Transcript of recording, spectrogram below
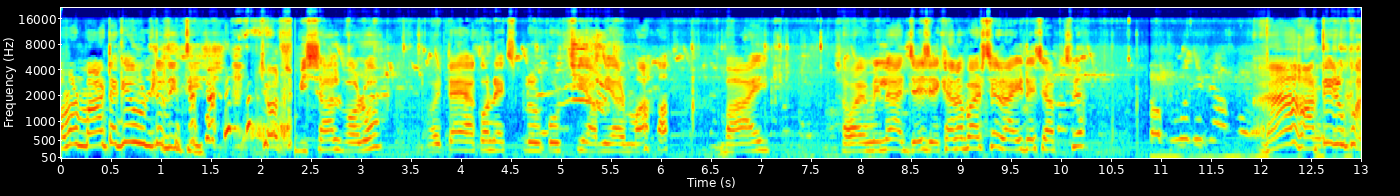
আমার মাটাকে উল্টে দিতিস। বিশাল বড়। ওইটাই এখন এক্সপ্লোর করছি আমি আর মা ভাই সবাই মিলে। আর যে যেখানে পারছে রাইডে চাপছে। হ্যাঁ হাতির উপর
